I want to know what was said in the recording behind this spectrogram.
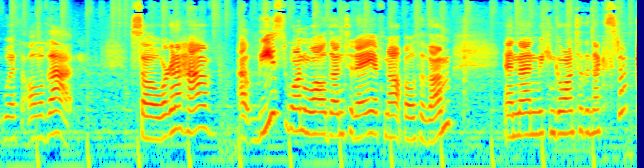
with all of that. So we're gonna have at least one wall done today, if not both of them. And then we can go on to the next step.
